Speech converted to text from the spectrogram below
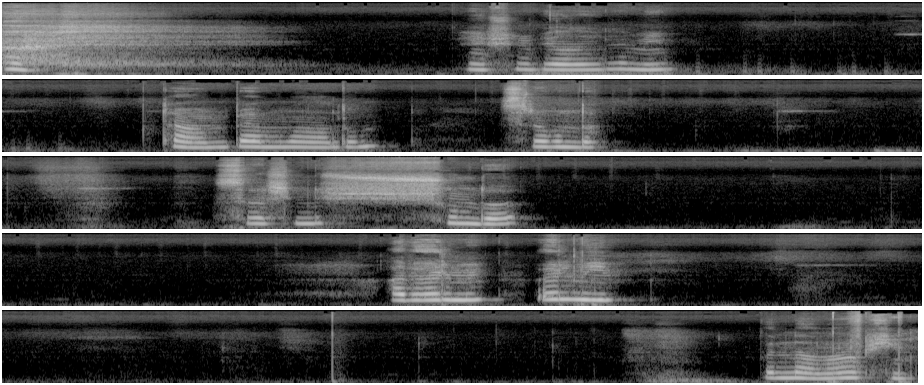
Ben şunu bir alabilir miyim? Tamam ben bunu aldım. Sıra bunda. Sıra şimdi şunda. Abi ölmeyeyim. Ölmeyeyim. Ben daha ne yapayım?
